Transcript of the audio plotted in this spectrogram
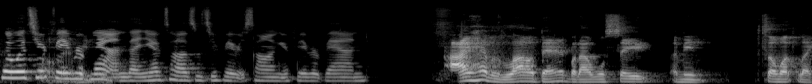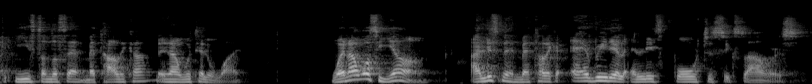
what's your oh, favorite band? Then you have to tell us what's your favorite song, your favorite band. I have a lot of band, but I will say, I mean, somewhat like East Understand Metallica, and I will tell you why when I was young, I listen to Metallica every day, at least four to six hours.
